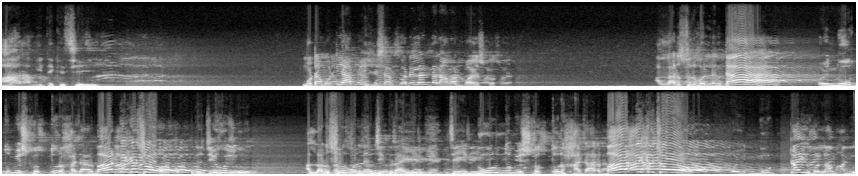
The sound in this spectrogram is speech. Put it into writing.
বার আমি দেখেছি। মোটামুটি আপনি হিসাব করে নেন, তাহলে আমার বয়স কত? আল্লাহ রসুল বললেন, তা, ওই নূর তুমি সত্তর হাজার বার দেখেছ? জি হুজুর, আল্লাহ রসুল বললেন, জিব্রাইল, যেই নূর তুমি সত্তর হাজার বার দেখেছ, ওই নূরটাই হলাম আমি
